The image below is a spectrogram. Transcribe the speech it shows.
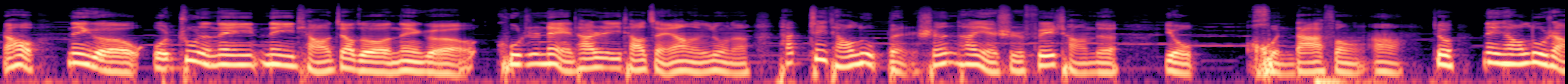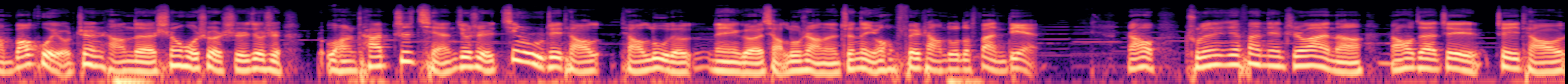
然后那个我住的那一那一条叫做那个窟之内，它是一条怎样的路呢？它这条路本身它也是非常的有混搭风。啊就那条路上，包括有正常的生活设施，就是往它之前就是进入这条条路的那个小路上呢，真的有非常多的饭店。然后除了那些饭店之外呢，然后在这这一条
